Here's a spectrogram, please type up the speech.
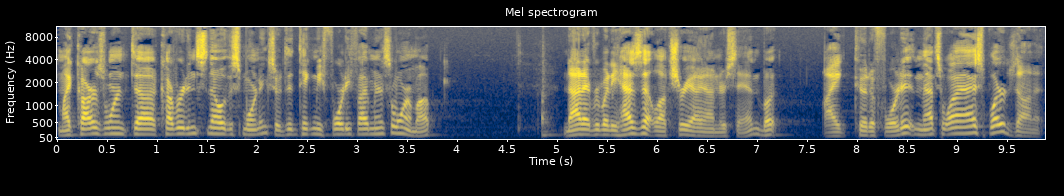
My cars weren't uh, covered in snow this morning, so it did take me 45 minutes to warm up. Not everybody has that luxury, I understand, but I could afford it, and that's why I splurged on it.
